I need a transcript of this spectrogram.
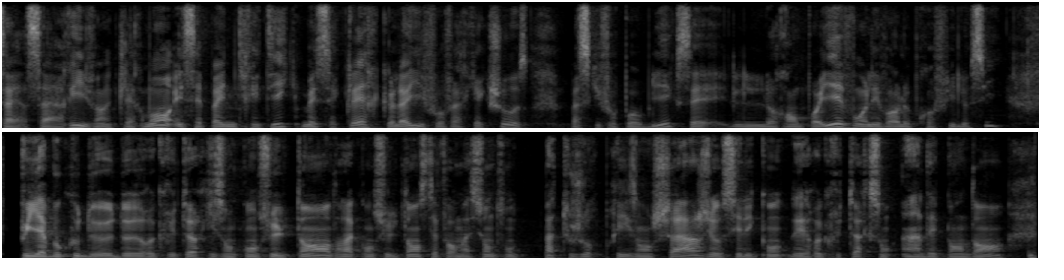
Ça, ça arrive, hein, clairement, et c'est pas une critique, mais c'est clair que là, il faut faire quelque chose, parce qu'il faut pas oublier que c'est leurs employés vont aller voir le profil aussi. Puis il y a beaucoup de, de recruteurs qui sont consultants. Dans la consultance, les formations ne sont pas toujours prises en charge. Il y a aussi des, des recruteurs qui sont indépendants, mmh.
